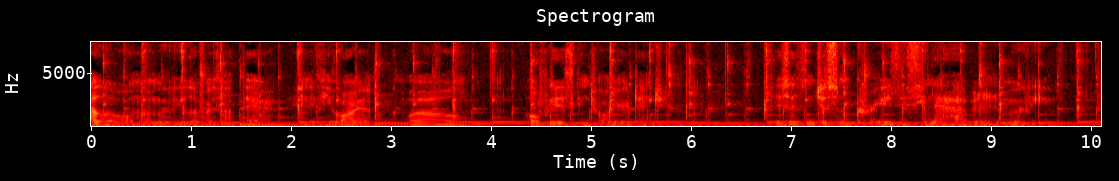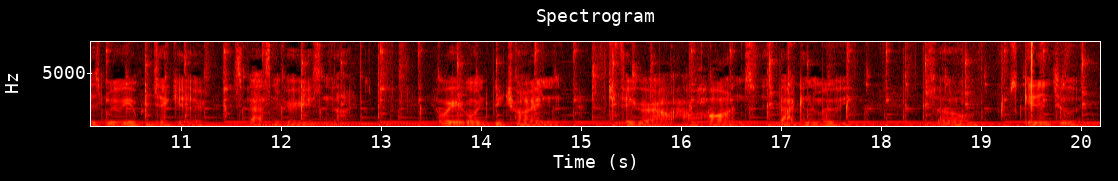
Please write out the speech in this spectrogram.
Hello, all my movie lovers out there, and if you aren't, well, hopefully this can draw your attention. This isn't just some crazy scene that happened in a movie. This movie in particular is Fast and Furious 9, and we're going to be trying to figure out how Hans is back in the movie. So, let's get into it.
